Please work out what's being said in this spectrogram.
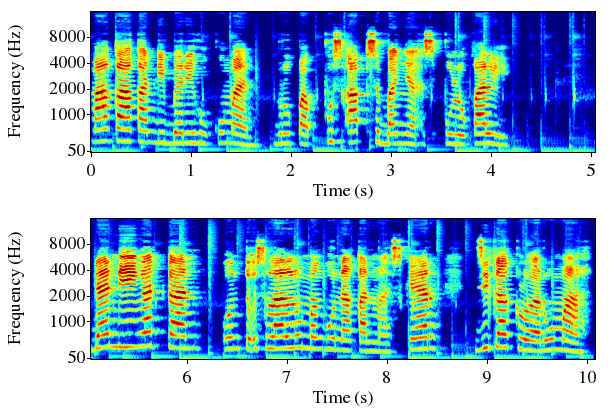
maka akan diberi hukuman berupa push up sebanyak 10 kali. Dan diingatkan untuk selalu menggunakan masker jika keluar rumah.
